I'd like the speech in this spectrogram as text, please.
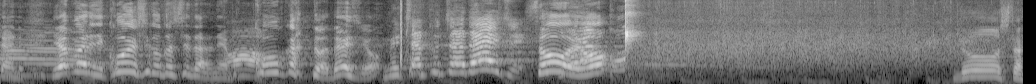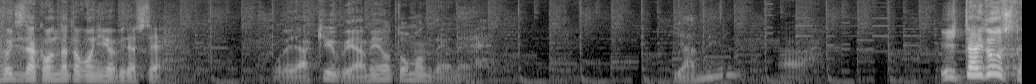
たいんで。やっぱりねこういう仕事してたらね好感度は大事よ。めちゃくちゃ大事。そうよどうした藤田こんなとこに呼び出して。俺野球部やめようと思うんだよね。やめる？一体どうして？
